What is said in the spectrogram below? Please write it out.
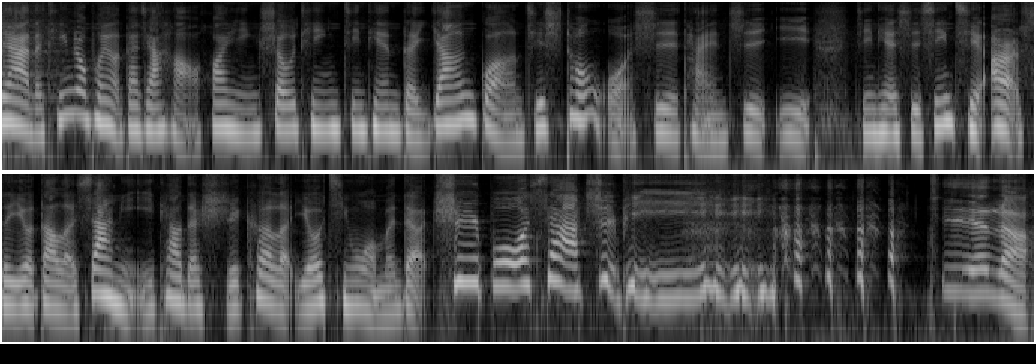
亲爱的听众朋友，大家好，欢迎收听今天的央广即时通，我是谭志毅。今天是星期二，所以又到了吓你一跳的时刻了。有请我们的吃播夏志平。天哪，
